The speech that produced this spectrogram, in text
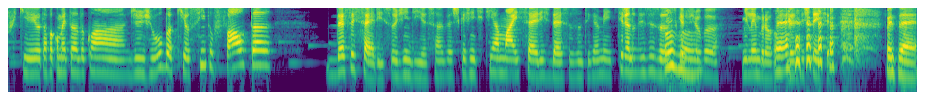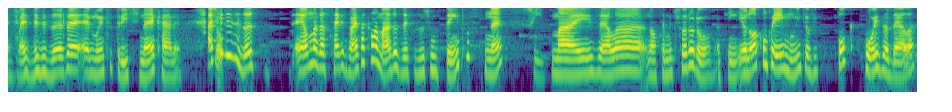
Porque eu tava comentando com a Jujuba que eu sinto falta dessas séries hoje em dia, sabe? Acho que a gente tinha mais séries dessas antigamente. Tirando This Is Us, que a Uhum. Jujuba me lembrou É. da existência. Pois é, mas This Is Us é, é muito triste, né, cara? Acho que This Is Us é uma das séries mais aclamadas desses últimos tempos, né? Sim. Mas ela, nossa, é muito chororô. Assim, eu não acompanhei muito, eu vi pouca coisa dela.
